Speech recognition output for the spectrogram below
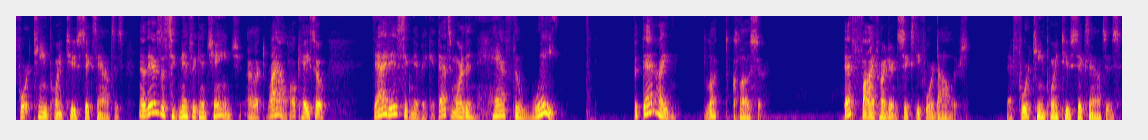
14.26 ounces. Now there's a significant change. I looked, wow, okay, so that is significant. That's more than half the weight. But then I looked closer. That $564, that 14.26 ounces,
